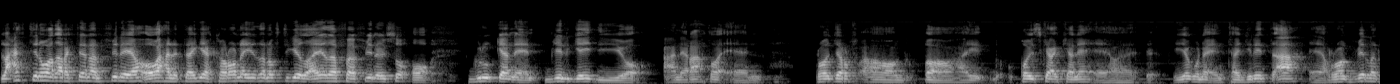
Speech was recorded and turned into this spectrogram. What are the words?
lacagtiina waad aragteen filaya oo waxaa la taagaya corona iyada naftigeedu ayadaa faafinayso oo groupkan bill gate iyo anirahdo roger qoyskan kale iyaguna taajiriinta ah rockviller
